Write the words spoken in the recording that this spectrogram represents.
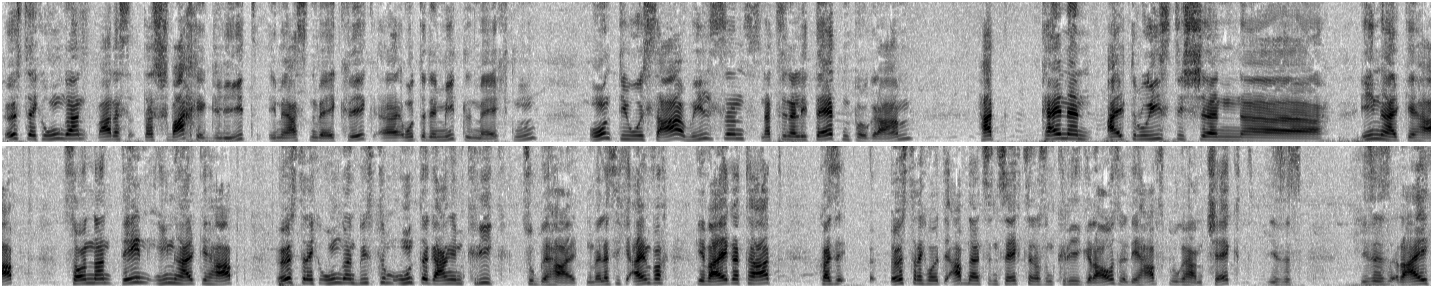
Österreich-Ungarn war das, das schwache Glied im Ersten Weltkrieg äh, unter den Mittelmächten. Und die USA, Wilsons Nationalitätenprogramm, hat keinen altruistischen äh, Inhalt gehabt, sondern den Inhalt gehabt, Österreich-Ungarn bis zum Untergang im Krieg zu behalten, weil er sich einfach geweigert hat, quasi Österreich wollte ab 1916 aus dem Krieg raus, weil die Habsburger haben checkt, dieses, dieses Reich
